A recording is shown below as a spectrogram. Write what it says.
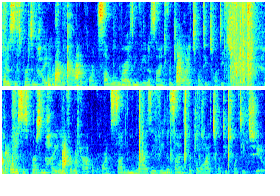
What is this person hiding from Capricorn? Sun, Moon, Rising, Venus signs for July 2022. What is this person hiding from Capricorn? Sun, Moon, Rising, Venus signs for July 2022.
